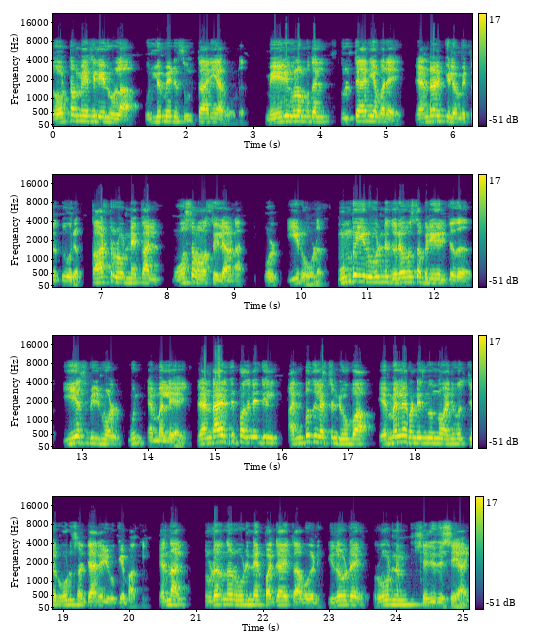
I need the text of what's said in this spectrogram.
തോട്ടം മേഖലയിലുള്ള പുല്ലുമേട് സുൽത്താനിയ റോഡ് മേരികുളം മുതൽ സുൽത്താനിയ വരെ രണ്ടര കിലോമീറ്റർ ദൂരം. കാട്ടു റോഡിനേക്കാൾ മോശം അവസ്ഥയിലാണ് ഇപ്പോൾ ഈ റോഡ്. മുമ്പ് ഈ റോഡിന്റെ ദുരവസ്ഥ പരിഹരിച്ചത് ഇ എസ് ബിജ്മോൾ മുൻ എം എൽ എ ആയി. രണ്ടായിരത്തി പതിനഞ്ചിൽ അൻപത് ലക്ഷം രൂപ എം എൽ എ ഫണ്ടിൽ നിന്നും അനുവദിച്ച് റോഡ് സഞ്ചാര യോഗ്യമാക്കി. എന്നാൽ തുടർന്ന് റോഡിനെ പഞ്ചായത്ത് അവഗണിച്ചു. ഇതോടെ റോഡിനും ശരിദിശയായി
